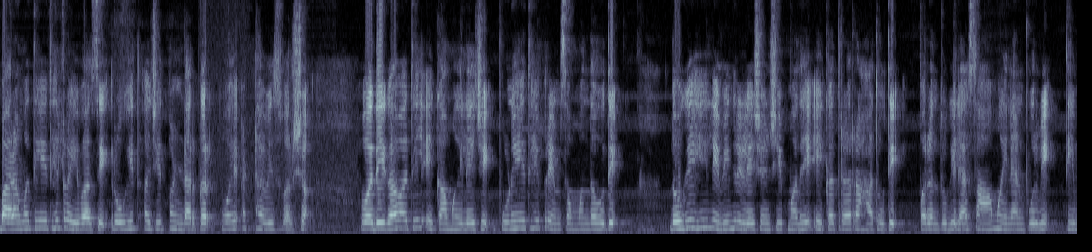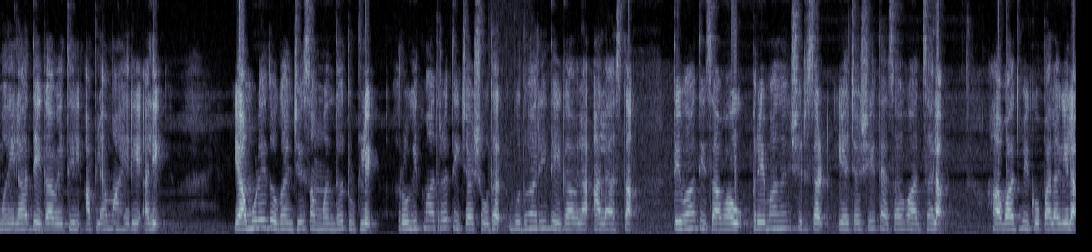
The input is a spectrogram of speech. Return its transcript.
बारामती येथील रहिवासी रोहित अजित भंडारकर वय अठ्ठावीस वर्ष व देगावातील एका महिलेचे पुणे येथे प्रेमसंबंध होते. दोघेही लिव्हिंग रिलेशनशिपमध्ये एकत्र राहत होते परंतु गेल्या सहा महिन्यांपूर्वी ती महिला देगाव येथील आपल्या माहेरी आली. यामुळे दोघांचे संबंध तुटले. रोहित मात्र तिच्या शोधात बुधवारी देगावला आला असता. तेव्हा तिचा भाऊ प्रेमानंद शिरसाट याच्याशी त्याचा वाद झाला. हा वाद विकोपाला गेला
